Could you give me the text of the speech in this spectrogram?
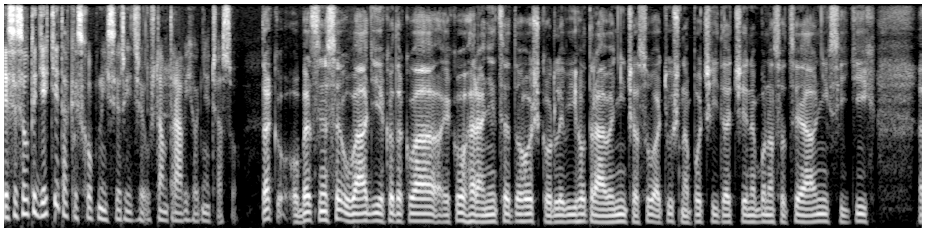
Jestli jsou ty děti taky schopní si říct, že už tam tráví hodně času. Tak obecně se uvádí jako taková jako hranice toho škodlivého trávení času, ať už na počítači nebo na sociálních sítích eh,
